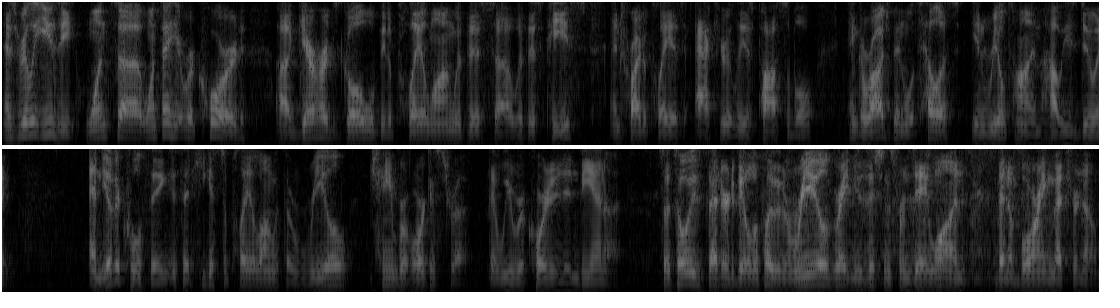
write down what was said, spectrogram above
And it's really easy. Once, uh, once I hit record, uh, Gerhard's goal will be to play along with this, uh, with this piece and try to play as accurately as possible. And GarageBand will tell us in real time how he's doing. And the other cool thing is that he gets to play along with a real chamber orchestra that we recorded in Vienna. So it's always better to be able to play with real great musicians from day one than a boring metronome.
